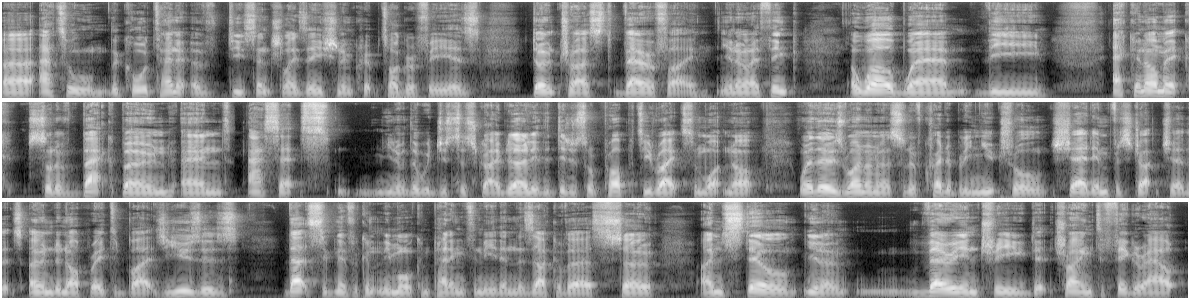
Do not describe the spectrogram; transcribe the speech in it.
Uh, at all. The core tenet of decentralization and cryptography is don't trust, verify. You know, I think a world where the economic sort of backbone and assets, you know, that we just described earlier, the digital property rights and whatnot, where those run on a sort of credibly neutral shared infrastructure that's owned and operated by its users, that's significantly more compelling to me than the Zuckerverse. So I'm still, you know, very intrigued at trying to figure out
